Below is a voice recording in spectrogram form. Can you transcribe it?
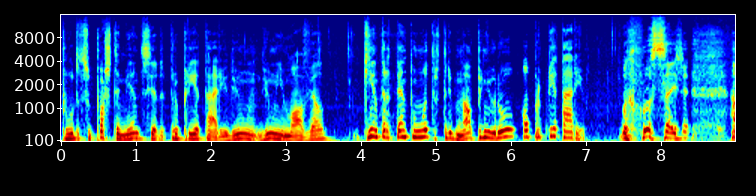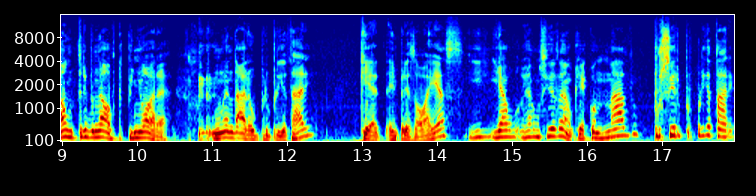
por supostamente ser proprietário de um, de um imóvel que, entretanto, um outro tribunal penhorou ao proprietário. Ou seja, há um tribunal que penhora um andar ao proprietário, que é a empresa OAS, e, e, há, e há um cidadão que é condenado por ser proprietário.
